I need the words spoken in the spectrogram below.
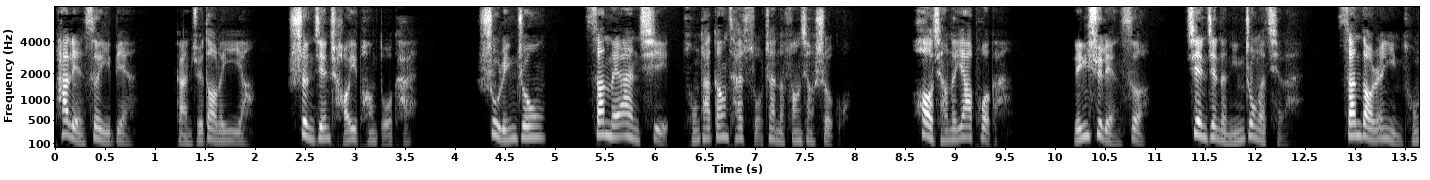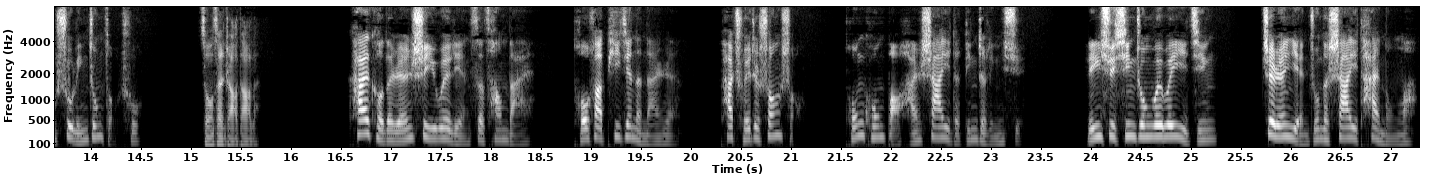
他脸色一变，感觉到了异样，瞬间朝一旁躲开。树林中。三枚暗器从他刚才所站的方向射过，好强的压迫感！林旭脸色渐渐的凝重了起来。三道人影从树林中走出，总算找到了。开口的人是一位脸色苍白、头发披肩的男人，他垂着双手，瞳孔饱含杀意的盯着林旭。林旭心中微微一惊，这人眼中的杀意太浓了，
